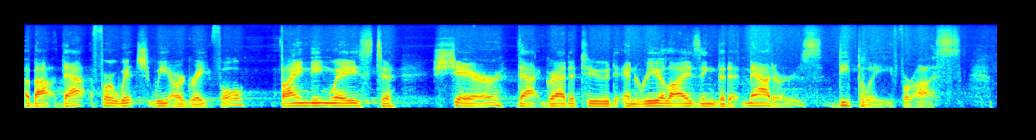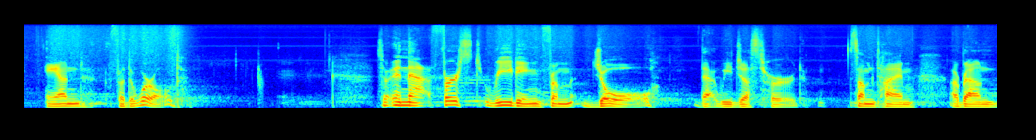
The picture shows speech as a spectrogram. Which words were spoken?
about that for which we are grateful, finding ways to share that gratitude and realizing that it matters deeply for us and for the world. So, in that first reading from Joel that we just heard, sometime around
